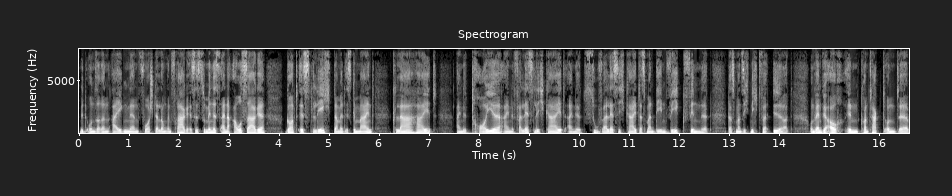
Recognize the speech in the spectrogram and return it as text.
mit unseren eigenen Vorstellungen in Frage? Es ist zumindest eine Aussage, Gott ist Licht, damit ist gemeint Klarheit, eine Treue, eine Verlässlichkeit, eine Zuverlässigkeit, dass man den Weg findet, dass man sich nicht verirrt. Und wenn wir auch in Kontakt und äh,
